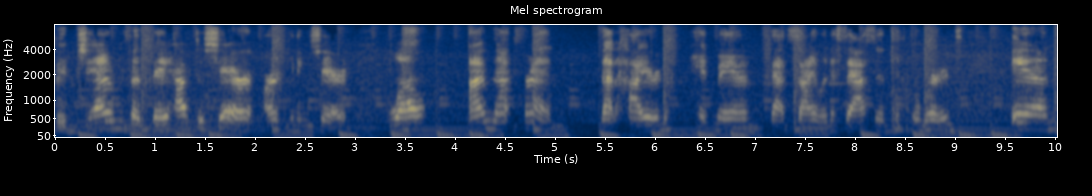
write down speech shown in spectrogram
the gems that they have to share aren't getting shared. Well, I'm that friend, that hired hitman, that silent assassin with the words. And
